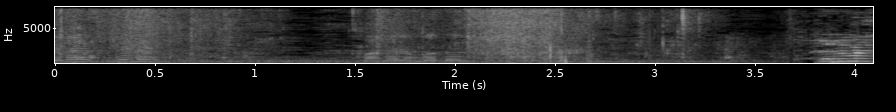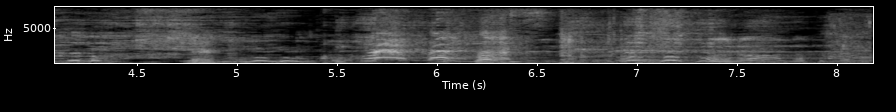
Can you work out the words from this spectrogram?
Yun na, yun na. Bakit lambatin? Ano? Dapat ka mo.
